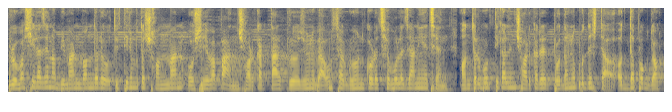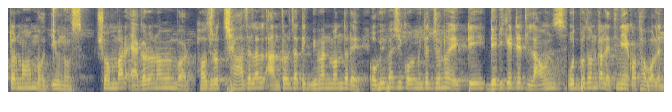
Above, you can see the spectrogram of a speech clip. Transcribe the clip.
প্রবাসীরা যেন বিমানবন্দরে অতিথির মতো সম্মান ও সেবা পান, সরকার তার প্রয়োজনীয় ব্যবস্থা গ্রহণ করেছে বলে জানিয়েছেন অন্তর্বর্তীকালীন সরকারের প্রধান উপদেষ্টা অধ্যাপক ডক্টর মোহাম্মদ ইউনুস। সোমবার এগারো নভেম্বর হজরত শাহজালাল আন্তর্জাতিক বিমানবন্দরে অভিবাসী কর্মীদের জন্য একটি ডেডিকেটেড লাউঞ্জ উদ্বোধনকালে তিনি কথা বলেন।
